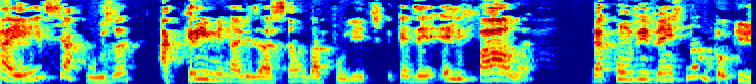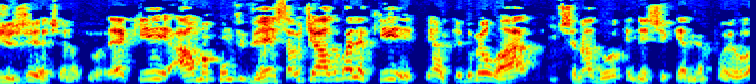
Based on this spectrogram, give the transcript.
aí se acusa a criminalização da política. Quer dizer, ele fala da convivência. Não, o que eu quis dizer, senador, é que há uma convivência, há o diálogo. Olha aqui, tem aqui do meu lado um senador que nem sequer me apoiou,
